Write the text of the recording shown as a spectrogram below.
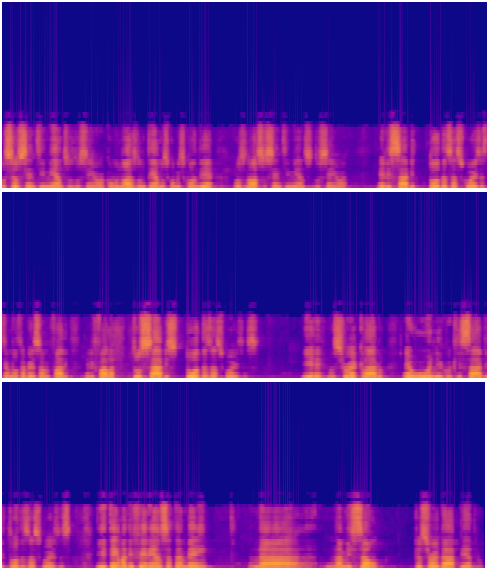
os seus sentimentos do Senhor, como nós não temos como esconder os nossos sentimentos do Senhor. Ele sabe todas as coisas. Tem uma outra versão que fala, ele fala: "Tu sabes todas as coisas". E o Senhor, é claro, é o único que sabe todas as coisas. E tem uma diferença também na, na missão que o Senhor dá a Pedro.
